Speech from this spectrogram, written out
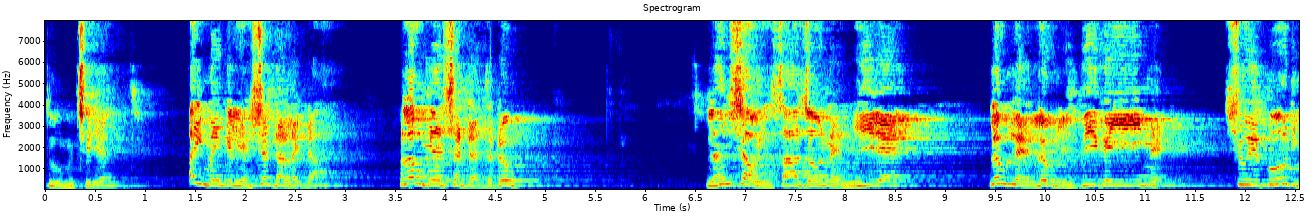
သူမချစ်ရဲ့အဲ့မိန်းကလေးကရှက်တတ်လိုက်တာဘလောက်မြန်ရှက်တတ်သတုံးလမ်းလျှောက်ရင်စားစုံးနဲ့ညီးတယ်လှုပ်လေလှုပ်လီပြီးခရီးနဲ့ရွှေဘိုးဒီ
